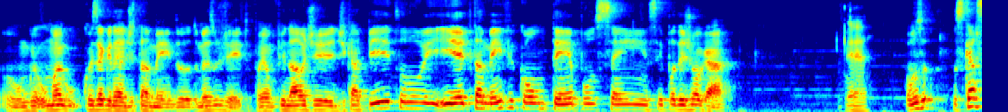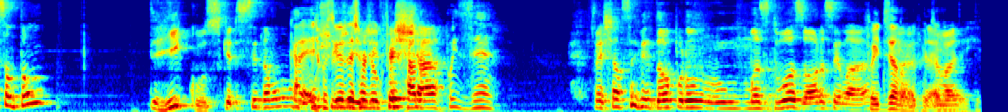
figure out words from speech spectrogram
um, uma coisa grande também do, do mesmo jeito foi um final de, de capítulo e, e, ele também ficou um tempo sem, sem poder jogar é os, os caras são tão ricos que eles se dão um Cara, eles conseguiram deixar o jogo fechado. Fechar, pois é. Fechar o servidor por um, umas duas horas, sei lá. Foi 19, é, foi 19 é,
